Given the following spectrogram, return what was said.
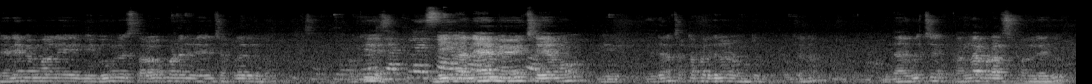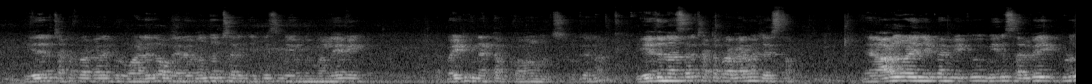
నేనే మిమ్మల్ని మీ భూమి నుంచి తొలగకుండా నేనేం చెప్పలేదు కదా. ఓకే. మీకు అన్యాయం ఏమీ చేయము. ఏదైనా చట్ట పరిధిలోనే ఉంటుంది. ఓకేనా? దాని గురించి కంగారు పడాల్సిన పని లేదు. ఏదైనా చట్ట ప్రకారం ఇప్పుడు వాళ్ళు ఏదో ఒక ఇరవై మంది వచ్చారని చెప్పేసి మేము మిమ్మల్ని ఏమి బయటికి నెట్టం నుంచి ఓకేనా? ఏదున్నా సరే చట్ట ప్రకారమే చేస్తాం. నేను ఆ రోజు ఏం చెప్పాను మీకు? మీరు సర్వే ఇప్పుడు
